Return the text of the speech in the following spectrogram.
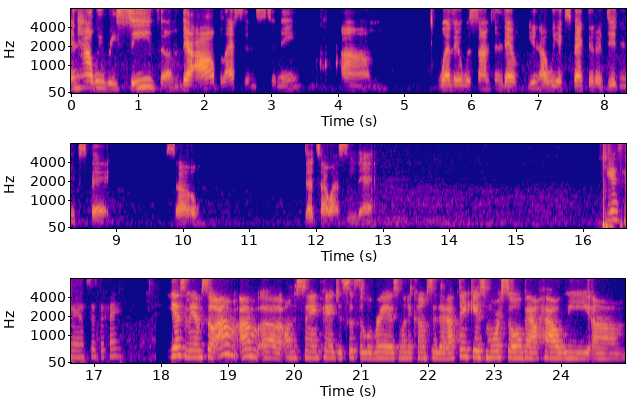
and how we receive them. They're all blessings to me. Um, whether it was something that you know we expected or didn't expect. So that's how I see that. Yes, ma'am, Sister Faith. Yes, ma'am. So I'm I'm uh, on the same page as Sister Lorez when it comes to that. I think it's more so about how we um,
